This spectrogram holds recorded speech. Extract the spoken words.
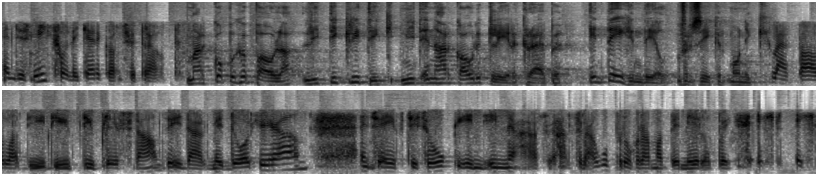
En dus niet voor de kerk was getrouwd. Maar koppige Paula liet die kritiek niet in haar koude kleren kruipen. Integendeel, verzekert Monique. Maar Paula die, die, die bleef staan, ze is daarmee doorgegaan. En zij heeft dus ook in, in haar, haar vrouwenprogramma Penelope echt, echt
